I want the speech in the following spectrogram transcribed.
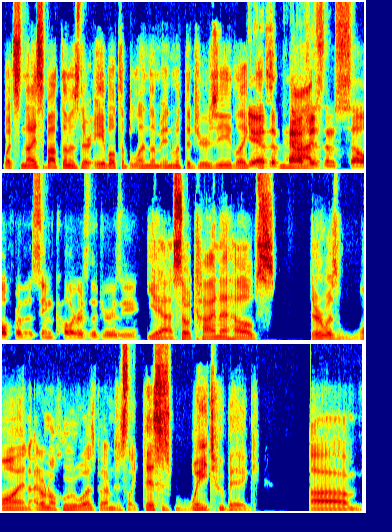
what's nice about them is they're able to blend them in with the jersey like yeah, the not- patches themselves are the same color as the jersey. yeah so it kind of helps there was one i don't know who it was but i'm just like this is way too big um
